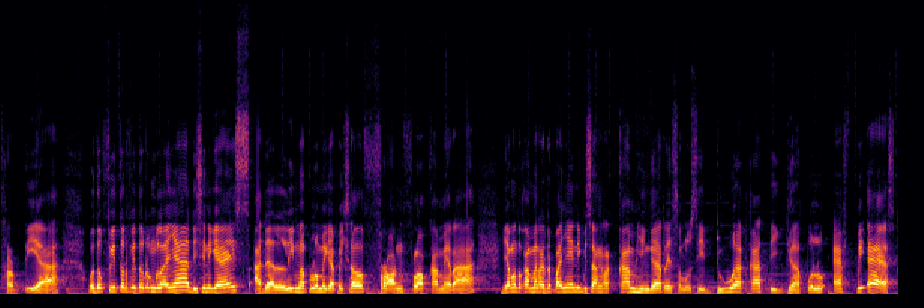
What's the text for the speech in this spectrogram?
30 ya. Untuk fitur-fitur unggulannya di sini guys ada 50 megapiksel front vlog kamera yang untuk kamera depannya ini bisa ngerekam hingga resolusi 2K 30 fps.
